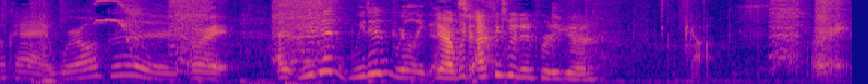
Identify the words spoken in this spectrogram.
Okay, we're all good. All right. I, we did we did really good. Yeah, we, I think we did pretty good. Yeah. All right.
